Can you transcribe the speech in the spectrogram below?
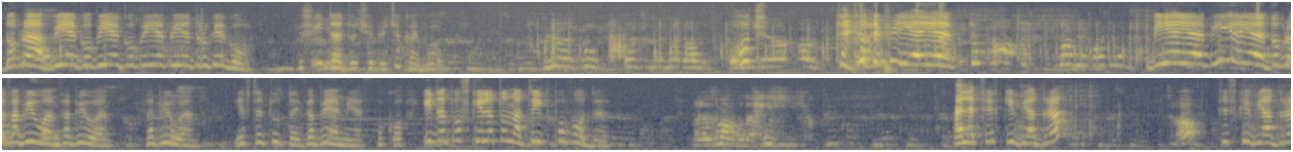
Dobra, biję go, biję go, biję, biję drugiego. Już idę do ciebie, czekaj, bo... Chodź mnie. Chodź. Czekaj, biję je! Panią! Biję je, biję je! Dobra, zabiłem, zabiłem, zabiłem. Jestem tutaj, zabiłem je, spoko. Idę po szkieletona, ty idź po wodę. Ale już mam wodę. Ale wszystkie wiadra? Co? Wszystkie wiadra?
